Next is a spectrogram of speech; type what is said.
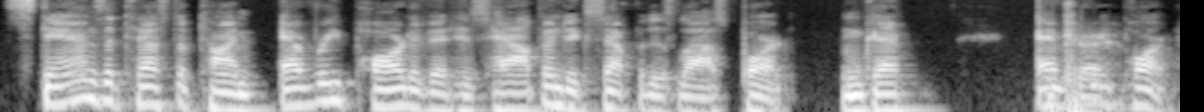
stands the test of time. Every part of it has happened except for this last part. Okay. Every okay. part.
